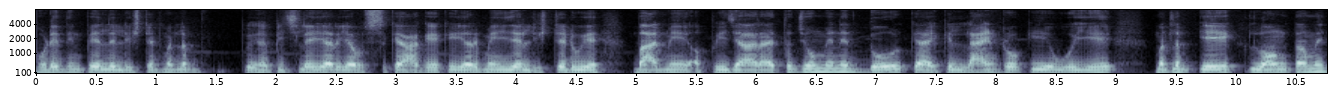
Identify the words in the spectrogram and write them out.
थोड़े दिन पहले लिस्टेड मतलब पिछले ईयर या उसके आगे के ईयर में ये लिस्टेड हुए, बाद में अप ही जा रहा है। तो जो मैंने दो क्या है कि लाइन ड्रॉ की है वो ये मतलब एक लॉन्ग टर्म है,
